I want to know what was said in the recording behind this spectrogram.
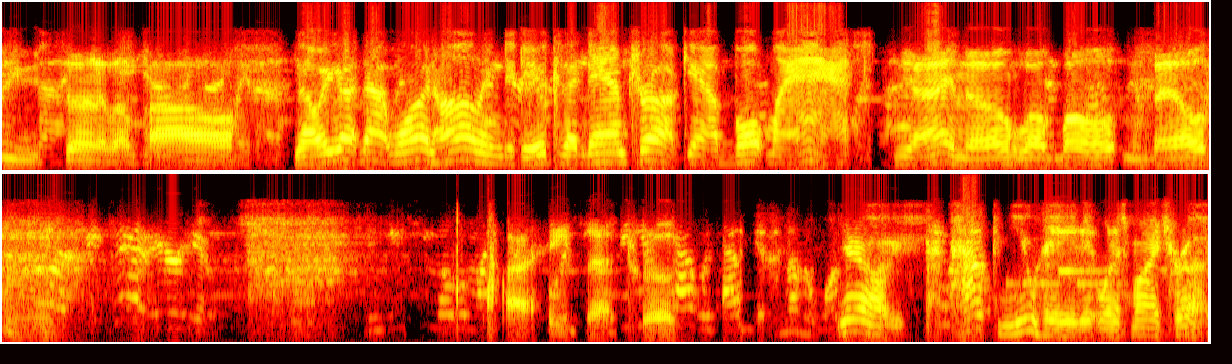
You son of a Paul. No, we got that one hauling to do do 'cause that damn truck. Yeah, bolt my ass. Yeah, I know. Well, bolt and belt. And I hate that truck. You know, how can you hate it when it's my truck?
